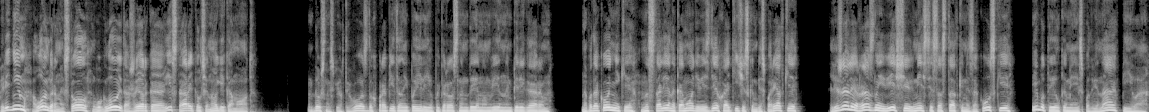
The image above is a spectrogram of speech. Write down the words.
перед ним ломберный стол, в углу этажерка и старый колченогий комод. Душный спертый воздух, пропитанный пылью, папиросным дымом, винным перегаром. На подоконнике, на столе, на комоде, везде в хаотическом беспорядке лежали разные вещи вместе с остатками закуски и бутылками из-под вина, пива.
